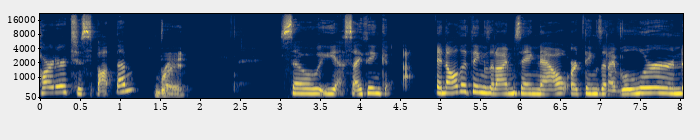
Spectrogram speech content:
harder to spot them. right, So yes, I think, and all the things that I'm saying now are things that I've learned,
